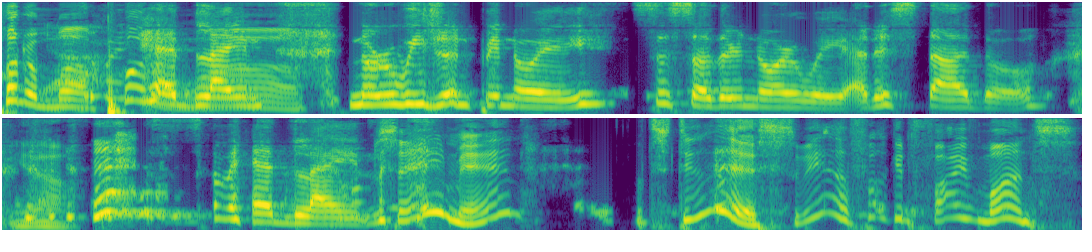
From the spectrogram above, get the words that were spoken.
Put them up. Put Headline. up. Norwegian Pinoy sa Southern Norway, arestado. Yeah. Some headline. I'm saying, man. Let's do this. We have fucking five months.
